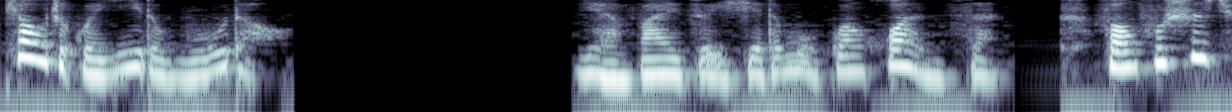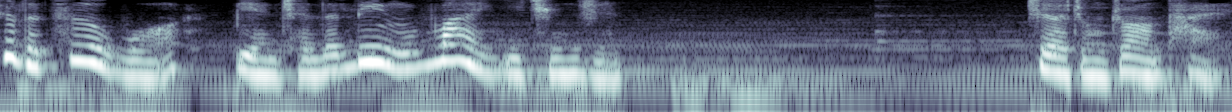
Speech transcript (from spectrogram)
跳着诡异的舞蹈，眼歪嘴斜的目光涣散，仿佛失去了自我，变成了另外一群人。这种状态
